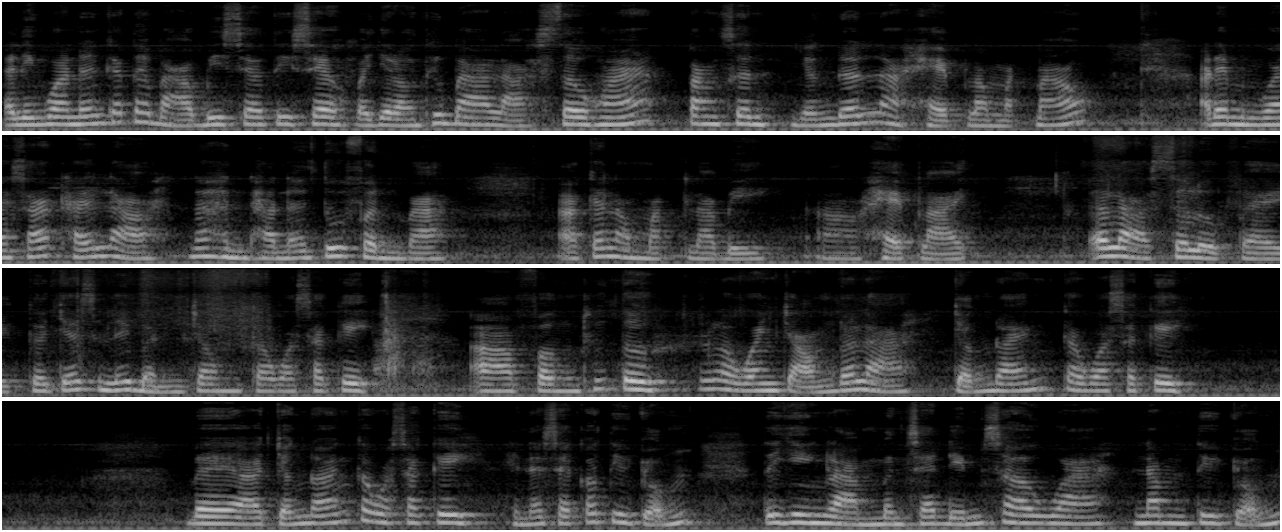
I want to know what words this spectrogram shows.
là liên quan đến các tế bào B cell T cell và giai đoạn thứ ba là sơ hóa tăng sinh dẫn đến là hẹp lòng mạch máu. Ở đây mình quan sát thấy là nó hình thành nên túi phình và à, cái lòng mạch là bị à, hẹp lại. Đó là sơ lược về cơ chế sinh lý bệnh trong Kawasaki. À, phần thứ tư rất là quan trọng đó là chẩn đoán Kawasaki. Về à, chẩn đoán Kawasaki thì nó sẽ có tiêu chuẩn. Tuy nhiên là mình sẽ điểm sơ qua 5 tiêu chuẩn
